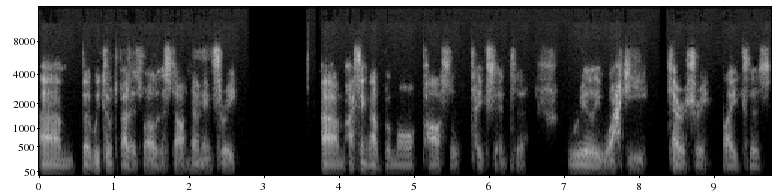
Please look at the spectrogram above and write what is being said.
Um, but we talked about it as well at the start. No Name Three. Um, I think that more parcel takes it into really wacky territory. Like there's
